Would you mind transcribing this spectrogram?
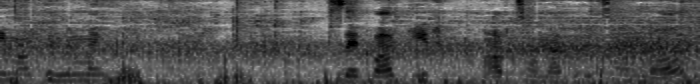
Հիմա գնում ենք Սեպագիր արձանագրության մոտ։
